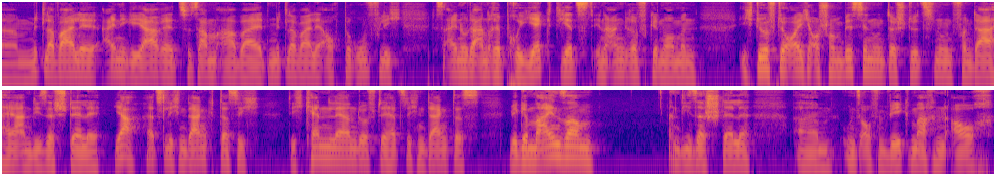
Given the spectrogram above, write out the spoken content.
Ähm, mittlerweile einige Jahre Zusammenarbeit, mittlerweile auch beruflich das ein oder andere Projekt jetzt in Angriff genommen. Ich dürfte euch auch schon ein bisschen unterstützen und von daher an dieser Stelle, ja, herzlichen Dank, dass ich dich kennenlernen durfte. Herzlichen Dank, dass wir gemeinsam an dieser Stelle ähm, uns auf den Weg machen, auch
